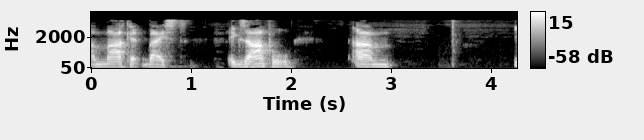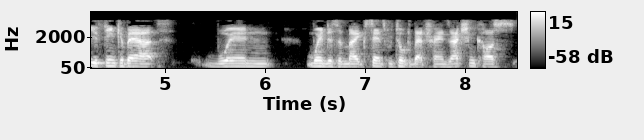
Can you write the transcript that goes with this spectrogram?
a market based example. Um, you think about when when does it make sense? We talked about transaction costs.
